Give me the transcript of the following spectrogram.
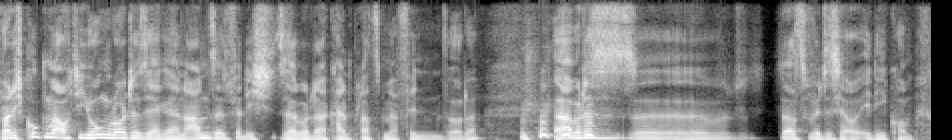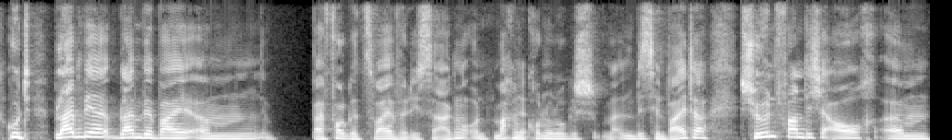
Weil ich gucke mir auch die jungen Leute sehr gerne an, selbst wenn ich selber da keinen Platz mehr finden würde. Aber das ist, äh, das wird es ja auch eh nie kommen. Gut, bleiben wir, bleiben wir bei, ähm, bei Folge 2, würde ich sagen, und machen chronologisch ein bisschen weiter. Schön fand ich auch, ähm,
